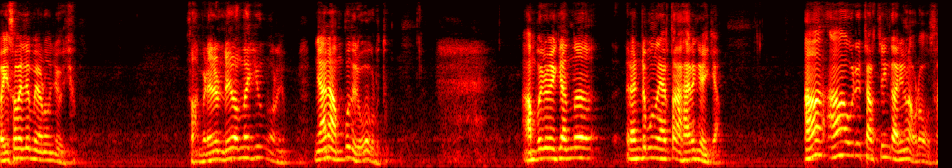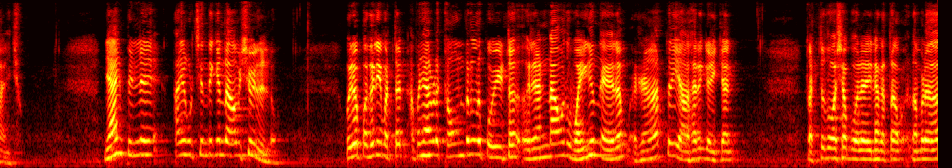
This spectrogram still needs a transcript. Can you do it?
പൈസ വല്ലതും വേണമെന്ന് ചോദിച്ചു. സ്വാമിയുടെ ഉണ്ട് തന്നേക്കൂ എന്ന് പറഞ്ഞു. ഞാൻ അമ്പത് രൂപ കൊടുത്തു. അമ്പത് രൂപയ്ക്ക് അന്ന് രണ്ട് മൂന്ന് നേരത്തെ ആഹാരം കഴിക്കാം. ആ ആ ഒരു ചർച്ചയും കാര്യങ്ങളും അവിടെ അവസാനിച്ചു. ഞാൻ പിന്നെ അതിനെക്കുറിച്ച് ചിന്തിക്കേണ്ട ആവശ്യമില്ലല്ലോ. ഒരു പകുതി വട്ടൻ അപ്പം ഞാനിവിടെ കൗണ്ടറിൽ പോയിട്ട് രണ്ടാമത് വൈകുന്നേരം രാത്രി ആഹാരം കഴിക്കാൻ തട്ടുദോശ പോലെ ഇതിനകത്ത് നമ്മുടെ ആ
